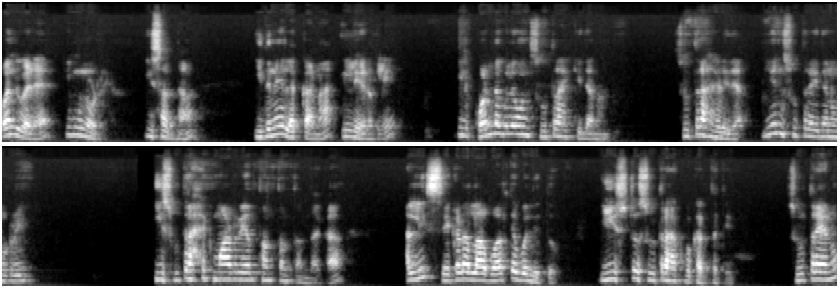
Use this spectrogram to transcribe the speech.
ಒಂದು ವೇಳೆ ಹಿಂಗೆ ನೋಡ್ರಿ, ಈ ಸದ್ದ ಇದನ್ನೇ ಲೆಕ್ಕನ ಇಲ್ಲಿ ಇರಲಿ. ಇಲ್ಲಿ ಕೊಂಡ ಬೆಲೆ ಒಂದು ಸೂತ್ರ ಹಾಕಿದ್ದೆ ನಾನು. ಸೂತ್ರ ಹೇಳಿದೆ. ಏನು ಸೂತ್ರ ಇದೆ ನೋಡ್ರಿ? ಈ ಸೂತ್ರ ಹಾಕಿ ಮಾಡ್ರಿ ಅಂತಂತಂದಾಗ ಅಲ್ಲಿ ಶೇಕಡ ಲಾಭ ಅಂತ ಬಂದಿತ್ತು. ಇಷ್ಟು ಸೂತ್ರ ಹಾಕ್ಬೇಕಾಗ್ತತಿ. ಸೂತ್ರ ಏನು?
